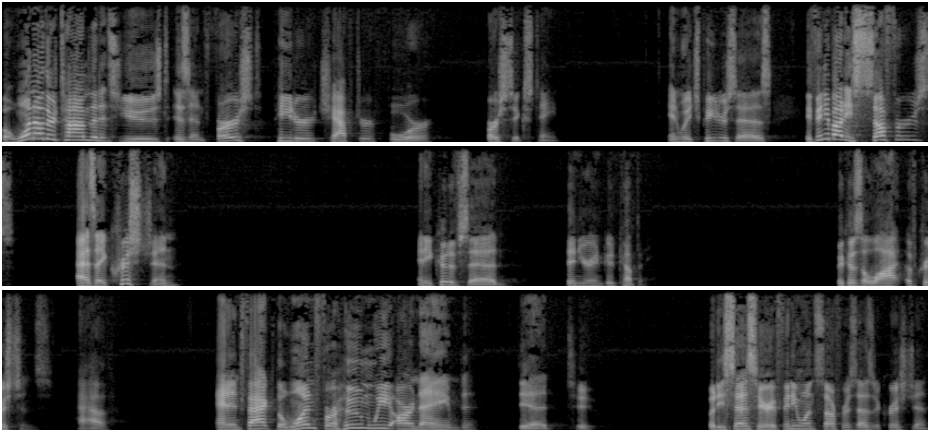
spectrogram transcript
But one other time that it's used is in 1 Peter chapter 4 verse 16 in which Peter says, If anybody suffers as a Christian, and he could have said, then you're in good company. Because a lot of Christians have. And in fact, the one for whom we are named did too. But he says here if anyone suffers as a Christian,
